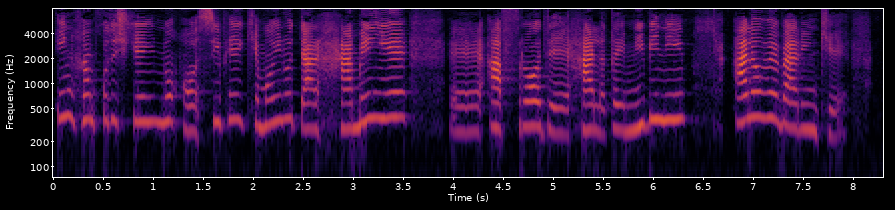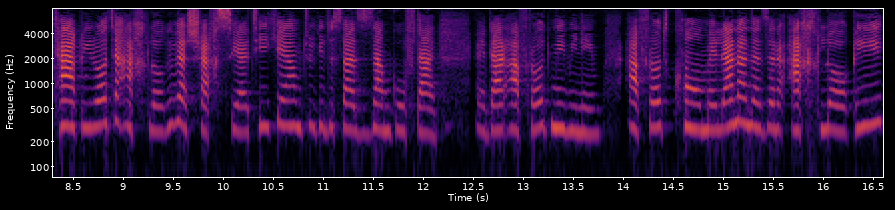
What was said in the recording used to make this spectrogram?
این هم خودش یه نوع آسیبه که ما این رو در همه افراد حلقه می‌بینیم. علاوه بر این که تغییرات اخلاقی و شخصیتی که همونجور که دوست عزیزم گفتن در افراد می‌بینیم. افراد کاملا از نظر اخلاقی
